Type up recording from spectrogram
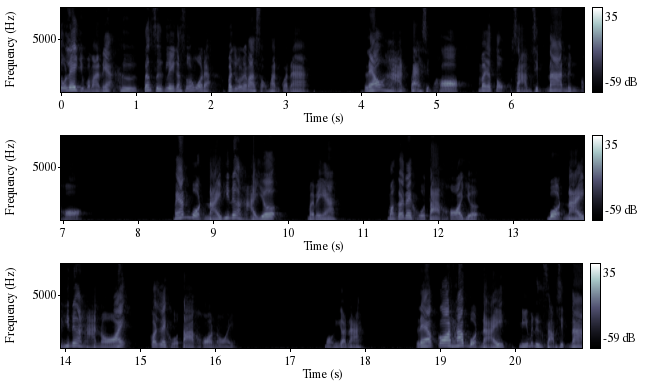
ตัวเลขอยู่ประมาณเนี้ยคือหนังสือเรียนกระทรวงทั้งหมดอะปัจจุบันได้มา2,000กว่าหน้า แล้วหาร80ข้อมันจะตก30หน้า1ข้อ เพราะฉะนั้นบทไหนที่เนื้อหาเยอะมันเป็นไง มันก็ได้โควตาข้อเยอะ บทไหนที่เนื้อหาน้อย ก็จะได้โควตาข้อน้อย บอกนี้ก่อนนะ แล้วก็ถ้าบทไหนมีไม่ถึง30หน้า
